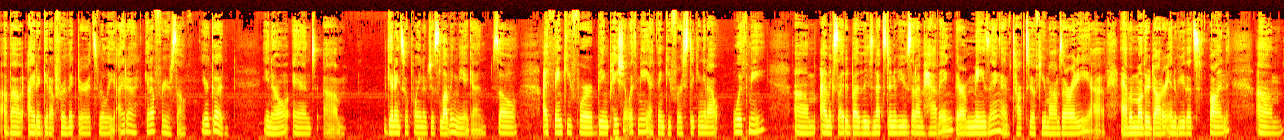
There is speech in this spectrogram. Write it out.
about Ida get up for Victor. It's really Ida get up for yourself. You're good, you know, and um, getting to a point of just loving me again. So I thank you for being patient with me. I thank you for sticking it out with me. Um, I'm excited by these next interviews that I'm having. They're amazing. I've talked to a few moms already. Uh, I have a mother daughter interview that's fun. Um,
